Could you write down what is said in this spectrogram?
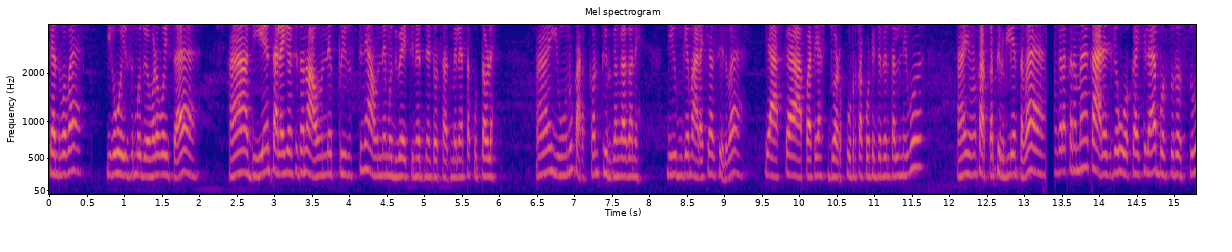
ಚಂದವ ಈಗ ವಯಸ್ಸು ಮದುವೆ ಮಾಡೋ ವಯಸ್ಸಾ? ಹಾಂ, ಅದೇನು ತಲೆಗೆಡ್ಸಿದಾನೋ ಅವನ್ನೇ ಪ್ರೀತಿಸ್ತೀನಿ, ಅವನ್ನೇ ಮದುವೆ ಆಯ್ತೀನಿ ಹದಿನೆಂಟು ವರ್ಷ ಆದಮೇಲೆ ಅಂತ ಕೂತಾವಳೆ. ಹಾಂ, ಇವನು ಕರ್ಕೊಂಡು ತಿರ್ಗಂಗಾಗನೆ ನಿಮಗೆ ಮಾಡೋಕೆ ಕೆಲಸ ಇಲ್ವಾ? ಯಾಕೆ ಆ ಪಾಟಿ ಅಷ್ಟು ದೊಡ್ಡ ಕೂಟ ಕೊಟ್ಟಿದ್ದೀರಿ ಅಂತಲ್ಲ ನೀವು? ಇವನು ಕರ್ಕೊಂಡು ತಿರ್ಗಲಿ ಅಂತವ. ಹಂಗಾರ ಕಣಮ್ಮ, ಕಾಲೇಜ್ಗೆ ಹೋಗಾಕಿಲ್ಲ ಬಸ್ಸು, ರಸ್ಸು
